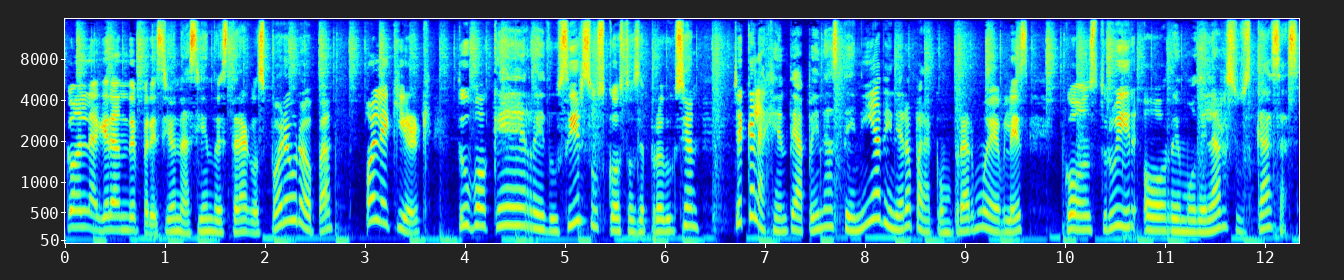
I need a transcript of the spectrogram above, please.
Con la Gran Depresión haciendo estragos por Europa, Ole Kirk tuvo que reducir sus costos de producción, ya que la gente apenas tenía dinero para comprar muebles, construir o remodelar sus casas.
